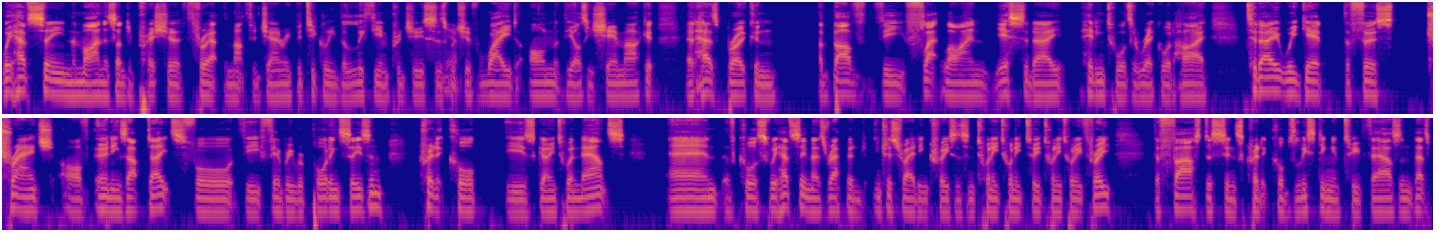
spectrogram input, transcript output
We have seen the miners under pressure throughout the month of January, particularly the lithium producers, which have weighed on the Aussie share market. It has broken above the flat line yesterday, heading towards a record high. Today, we get the first tranche of earnings updates for the February reporting season. Credit Corp is going to announce. And of course, we have seen those rapid interest rate increases in 2022, 2023, the fastest since Credit Corp's listing in 2000. That's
